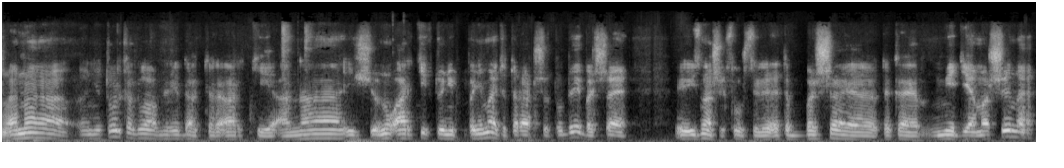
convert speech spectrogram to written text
Она не только главный редактор Арти, она еще... Ну, Арти, кто не понимает, это Russia Today, большая из наших слушателей, это большая такая медиамашина,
